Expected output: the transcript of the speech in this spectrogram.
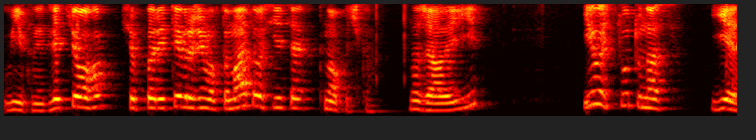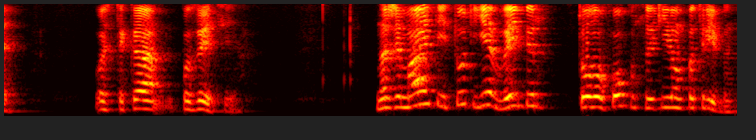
увімкнений. Для цього, щоб перейти в режим автомату, ось є ця кнопочка. Нажали її. І ось тут у нас є ось така позиція. Нажимаєте, і тут є вибір того фокусу, який вам потрібен.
